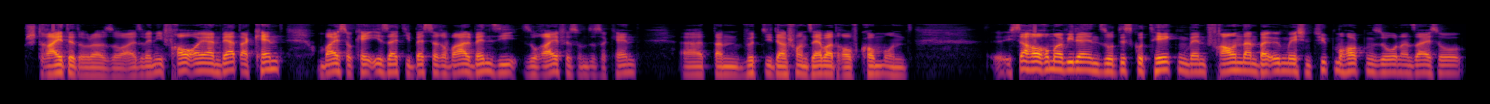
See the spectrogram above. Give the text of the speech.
streitet oder so. Also wenn die Frau euren Wert erkennt und weiß, okay, ihr seid die bessere Wahl, wenn sie so reif ist und das erkennt, äh, dann wird die da schon selber drauf kommen. Und ich sage auch immer wieder in so Diskotheken, wenn Frauen dann bei irgendwelchen Typen hocken, so, und dann sage ich so,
